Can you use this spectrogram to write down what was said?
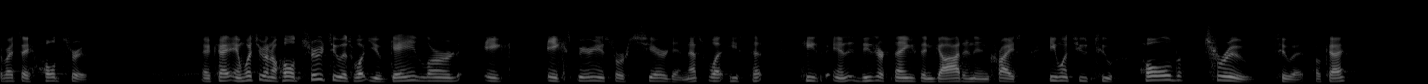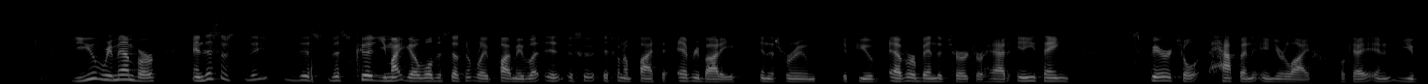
Everybody say hold true. Okay, and what you're going to hold true to is what you've gained, learned, experienced or shared in. That's what he's t- he's and these are things in God and in Christ. He wants you to hold true to it, okay? Do you remember and this is the, this this could you might go well this doesn't really apply to me but it, it's, it's going to apply to everybody in this room if you've ever been to church or had anything spiritual happen in your life okay and you've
